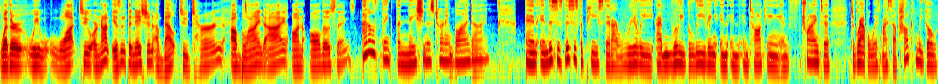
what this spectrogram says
whether we want to or not, isn't the nation about to turn a blind eye on all those things? I don't think the nation is turning a blind eye. And and this is this is the piece that I really I'm really believing in in, in talking and f- trying to to grapple with myself. How can we go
